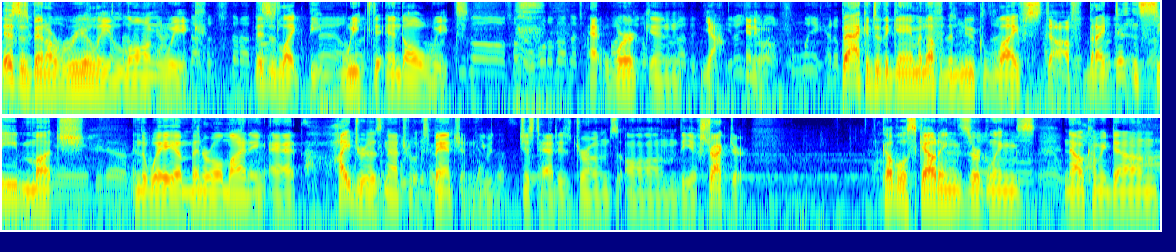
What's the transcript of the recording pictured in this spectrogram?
This has been a really long week. This is like the week to end all weeks. At work and yeah, anyway. Back into the game, enough of the nuke life stuff, but I didn't see much in the way of mineral mining at Hydra's natural expansion. He just had his drones on the extractor. A couple of scouting Zerglings now coming down,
